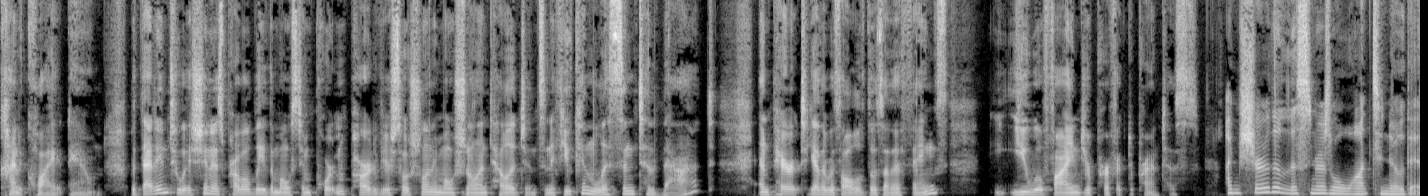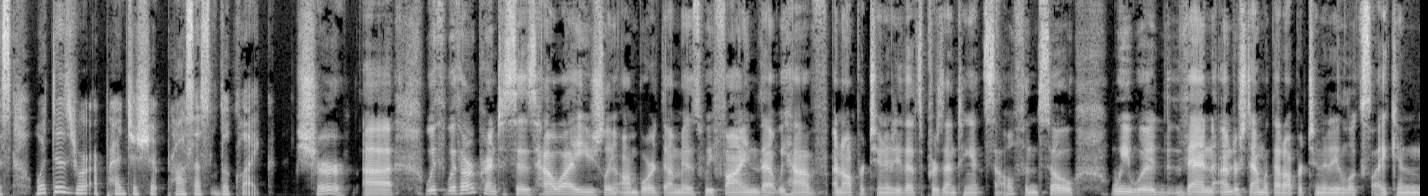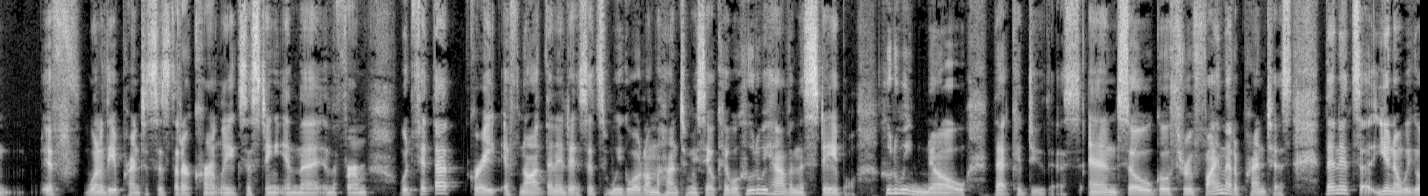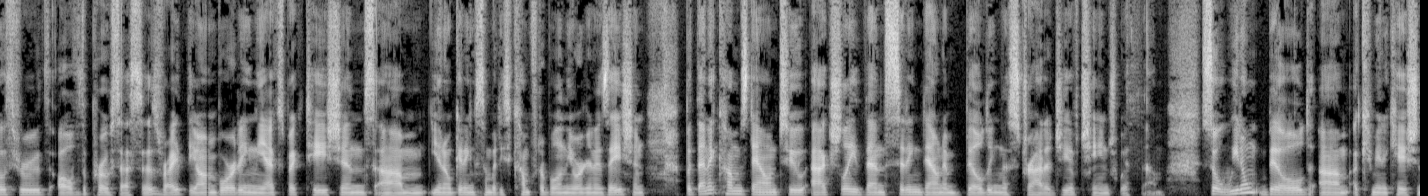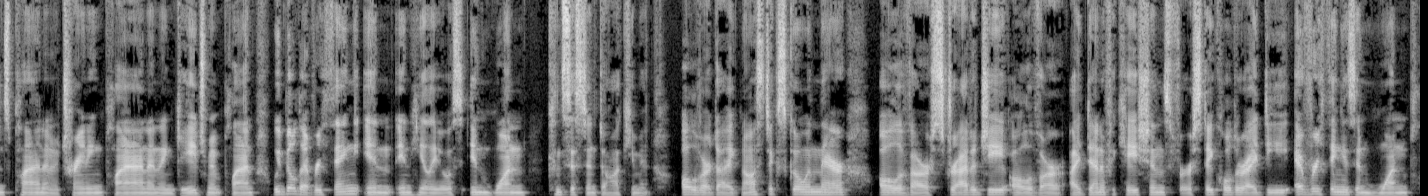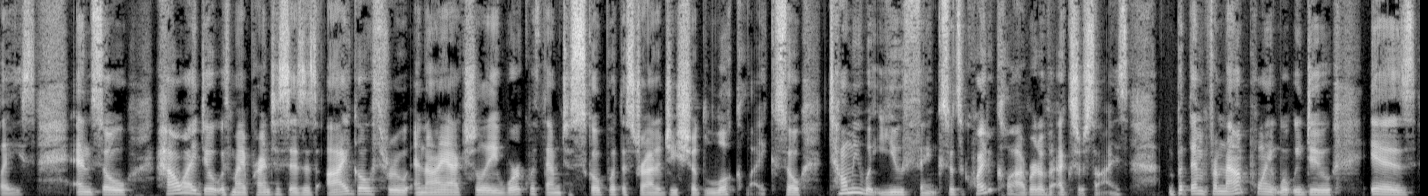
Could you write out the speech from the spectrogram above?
kind of quiet down. But that intuition is probably the most important part of your social and emotional intelligence and if you can listen to that and pair it together with all of those other things you will find your perfect apprentice I'm sure the listeners will want to know this. What does your apprenticeship process look like? Sure. Uh, with with our apprentices, how I usually onboard them is we find that we have an opportunity that's presenting itself, and so we would then understand what that opportunity looks like and if one of the apprentices that are currently existing in the in the firm would fit that, great. If not, then it is. It's we go out on the hunt and we say, okay, well, who do we have in the stable? Who do we know that could do this? And so go through, find that apprentice. Then it's uh, you know we go through all of the processes, right? The onboarding, the expectations, um, you know, getting somebody comfortable in the organization. But then it comes down to actually then sitting down and building the strategy of change with them. So we don't build um, a communications plan and a training plan and engagement plan. We build everything in in Helios in one consistent document. All of our diagnostics go in there, all of our strategy, all of our identifications for stakeholder ID, everything is in one place. And so, how I do it with my apprentices is I go through and I actually work with them to scope what the strategy should look like. So, tell me what you think. So, it's quite a collaborative exercise. But then from that point, what we do is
